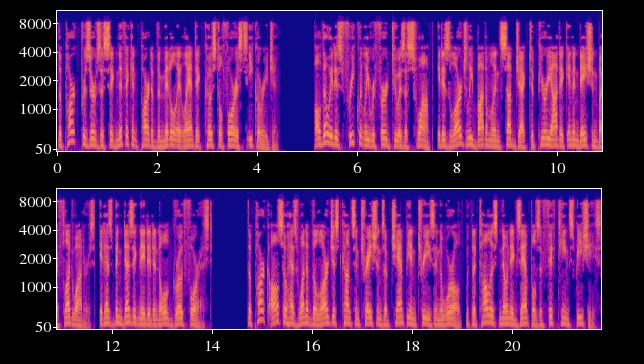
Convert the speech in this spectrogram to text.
The park preserves a significant part of the Middle Atlantic coastal forests ecoregion. Although it is frequently referred to as a swamp, it is largely bottomland subject to periodic inundation by floodwaters. It has been designated an old-growth forest. The park also has one of the largest concentrations of champion trees in the world, with the tallest known examples of 15 species.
